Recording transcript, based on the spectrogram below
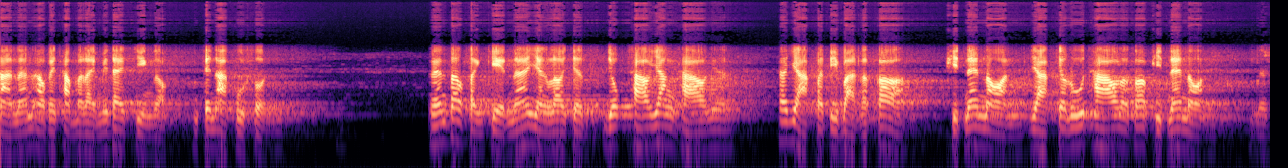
นาดนั้นเอาไปทำอะไรไม่ได้จริงหรอก มันเป็นอกุศลเพราะฉะนั้นต้องสังเกตนะ อย่างเราจะยกเท้าย่างเท้าเนี่ย ถ้าอยากปฏิบัติแล้วก็ผิดแน่นอน อยากจะรู้เท้าแล้วก็ผิดแน่นอนนะ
